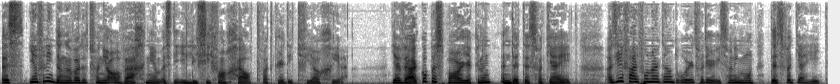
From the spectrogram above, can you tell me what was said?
is een van die dinge wat dit van jou af wegneem is die illusie van geld wat krediet vir jou gee. Jy werk op 'n spaarrekening en dit is wat jy het. As jy 500 rand oor het vir die res van die maand, dis wat jy het.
